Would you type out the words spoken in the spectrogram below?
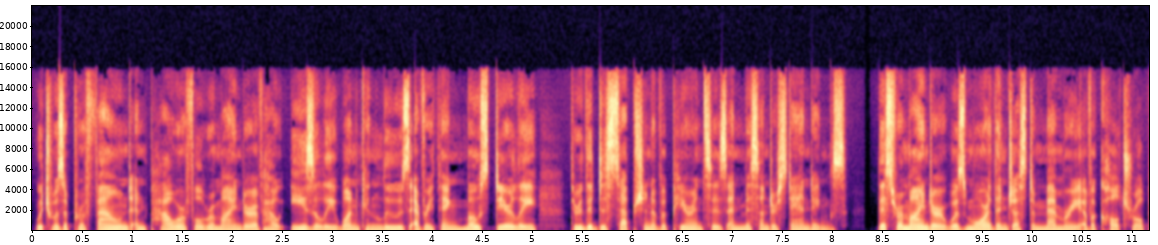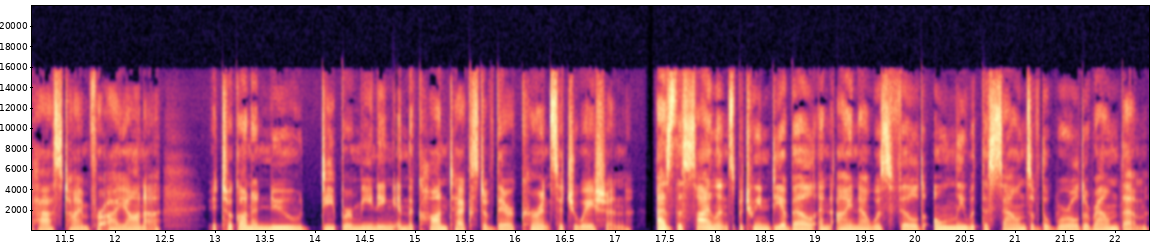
which was a profound and powerful reminder of how easily one can lose everything most dearly through the deception of appearances and misunderstandings. This reminder was more than just a memory of a cultural pastime for Ayana. It took on a new, deeper meaning in the context of their current situation. As the silence between Diabel and Aina was filled only with the sounds of the world around them,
